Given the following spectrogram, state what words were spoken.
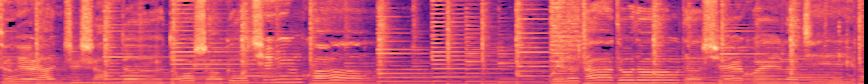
曾跃然纸上的多少个情话，为了他偷偷的学会了吉他，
